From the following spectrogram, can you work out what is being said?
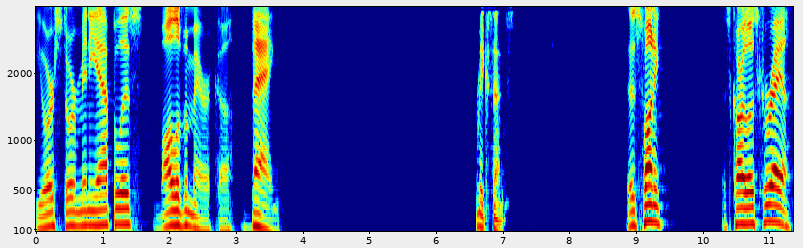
Dior store, Minneapolis, Mall of America. Bang. Makes sense. It was funny. It's Carlos Correa.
